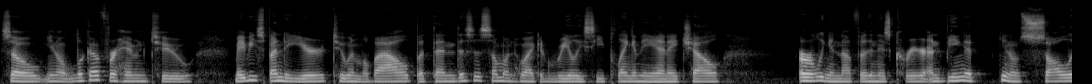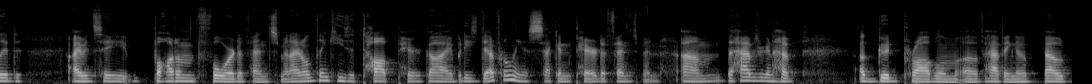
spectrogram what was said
So, you know, look out for him to maybe spend a year or two in Laval, but then this is someone who I could really see playing in the NHL early enough in his career and being a, you know, solid, I would say, bottom four defenseman. I don't think he's a top pair guy, but he's definitely a second pair defenseman. Um, the Habs are going to have a good problem of having about,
